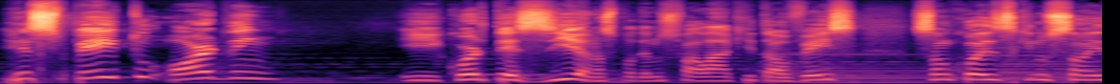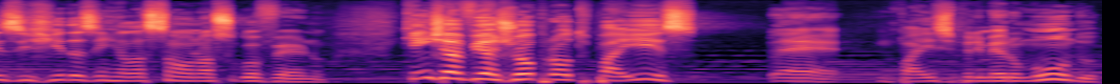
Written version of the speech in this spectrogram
Respeito, ordem e cortesia, nós podemos falar aqui talvez, são coisas que nos são exigidas em relação ao nosso governo. Quem já viajou para outro país, é, um país de primeiro mundo,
